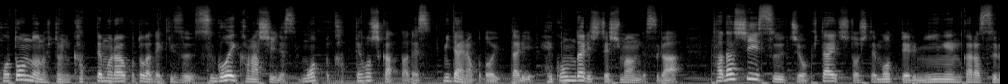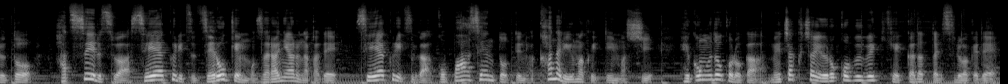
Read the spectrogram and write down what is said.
ほとんどの人に買ってもらうことができず、すごい悲しいです。もっと買ってほしかったです。みたいなことを言ったり、へこんだりしてしまうんですが、正しい数値を期待値として持っている人間からすると、初セールスは制約率0件もザラにある中で、制約率が5%っていうのはかなりうまくいっていますし、へこむどころかめちゃくちゃ喜ぶべき結果だったりするわけで、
